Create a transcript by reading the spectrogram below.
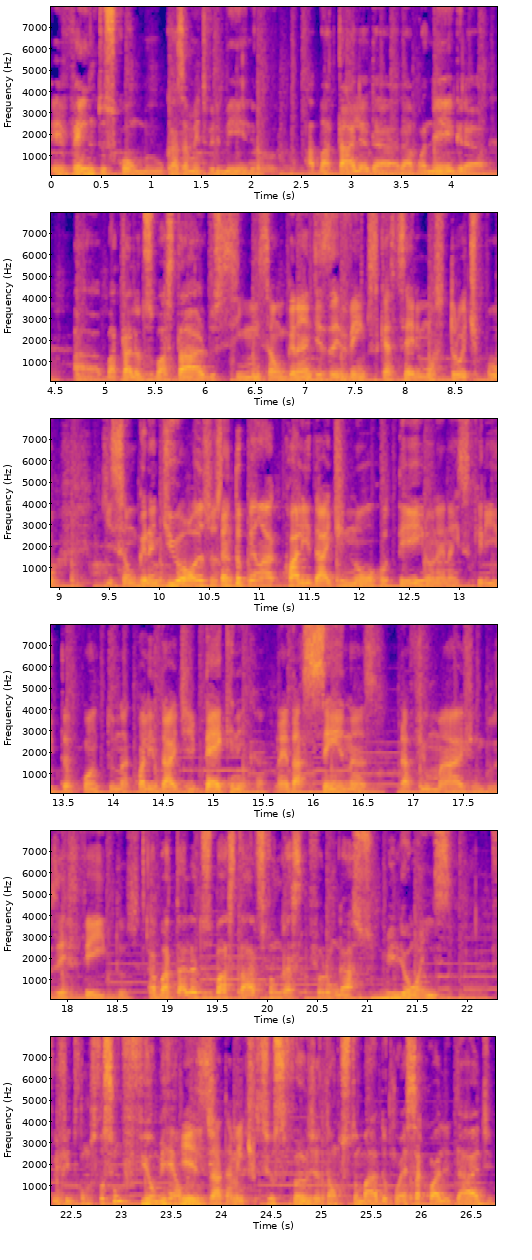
eventos como o Casamento Vermelho, a Batalha da, da, Água Negra, a Batalha dos Bastardos. Sim, são grandes eventos que a série mostrou, tipo, que são grandiosos, tanto pela qualidade no roteiro, né, na escrita, quanto na qualidade técnica, né, das cenas, da filmagem, dos efeitos. A Batalha dos Bastardos foram, foram gastos milhões foi feito como se fosse um filme realmente. Exatamente. Se os fãs já estão acostumados com essa qualidade,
